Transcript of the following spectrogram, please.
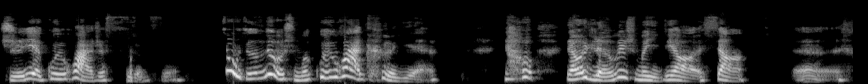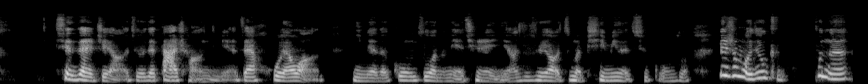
职业规划这四个字。就我觉得没有什么规划可言。然后，然后人为什么一定要像呃现在这样，就是在大厂里面，在互联网里面的工作的年轻人一样，就是要这么拼命的去工作？为什么我就不能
